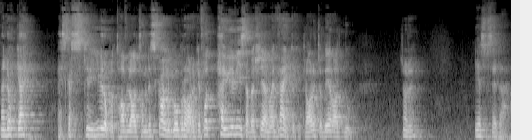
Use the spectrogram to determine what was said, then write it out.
Men dere, jeg skal skrive det på tavla alt sammen. Det skal gå bra. Dere har fått haugevis av beskjeder, og jeg vet dere klarer ikke å bære alt nå. Skjønner du? Jesus er der.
